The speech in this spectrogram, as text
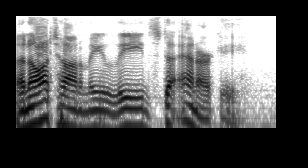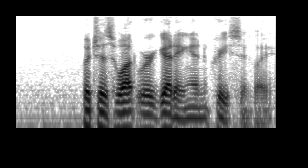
An autonomy leads to anarchy, which is what we're getting increasingly.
